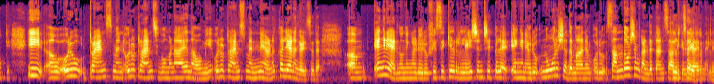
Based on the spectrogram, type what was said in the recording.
ഓക്കെ. ഈ ഒരു ട്രാൻസ് മെൻ ഒരു ട്രാൻസ് വുമണായ നവമി ഒരു ട്രാൻസ് മെന്നെയാണ് കല്യാണം കഴിച്ചത്. എങ്ങനെയായിരുന്നു നിങ്ങളുടെ ഒരു ഫിസിക്കൽ റിലേഷൻഷിപ്പിൽ എങ്ങനെ ഒരു നൂറ് ശതമാനം ഒരു സന്തോഷം കണ്ടെത്താൻ സാധിക്കുന്നുണ്ടായിരുന്നില്ല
